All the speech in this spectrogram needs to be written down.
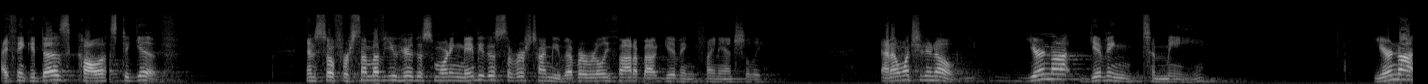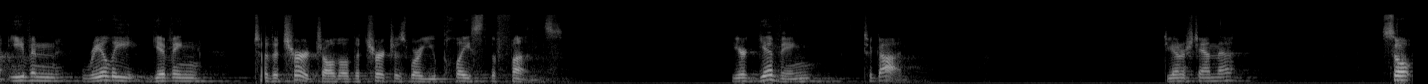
I think it does call us to give. And so, for some of you here this morning, maybe this is the first time you've ever really thought about giving financially. And I want you to know you're not giving to me, you're not even really giving to the church, although the church is where you place the funds. You're giving to God. Do you understand that? So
